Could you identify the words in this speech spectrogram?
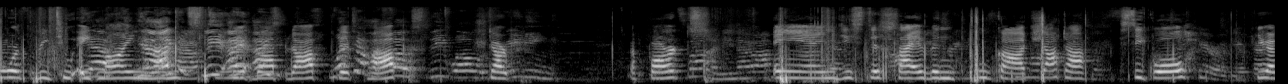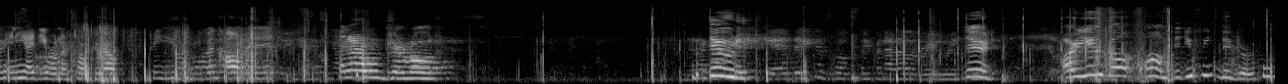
four, three, two, eight, yeah. nine, yeah, start, a fart. And just the seven puka chata sequel. Do you have any idea what I'm talking about? Please leave a comment. Hello, Gerald. Dude, Yeah, Deacon's gonna sleep in that other room with you. dude, are you going? Um, did you feed the gerbil?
